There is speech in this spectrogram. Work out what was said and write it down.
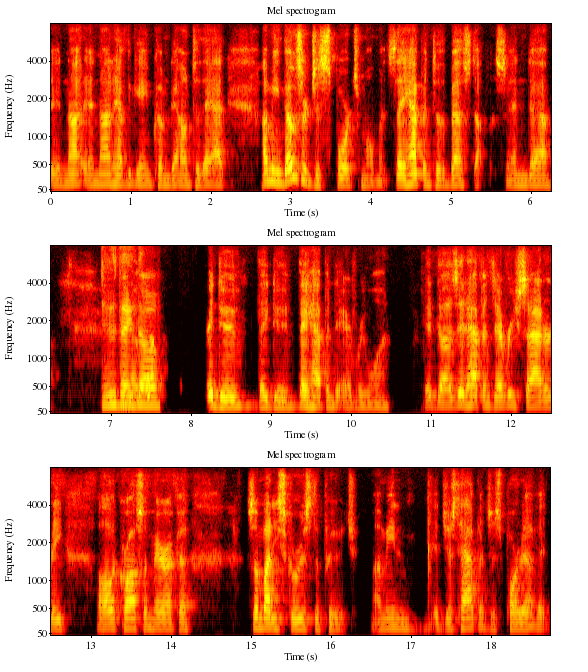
and not and not have the game come down to that. I mean, those are just sports moments. They happen to the best of us, and uh, do they you know, though? They do. They do. They happen to everyone. It does. It happens every Saturday all across America. Somebody screws the pooch. I mean, it just happens. It's part of it.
